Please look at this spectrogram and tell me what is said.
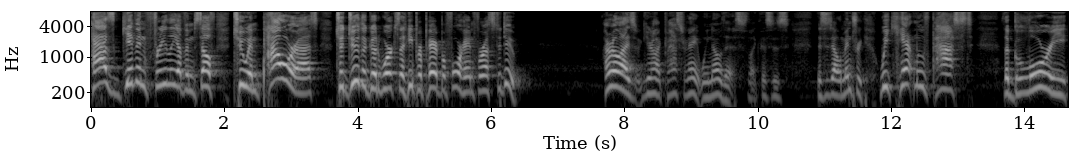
has given freely of Himself to empower us to do the good works that He prepared beforehand for us to do. I realize you're like, Pastor Nate, we know this. Like, this is, this is elementary. We can't move past the glory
